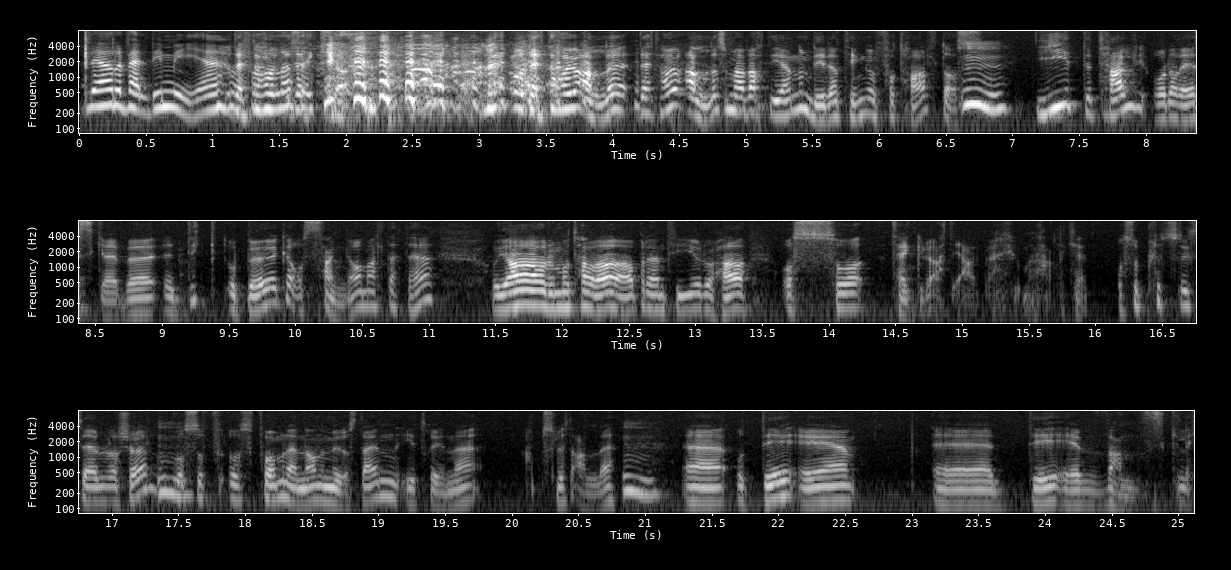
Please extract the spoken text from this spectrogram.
blir det veldig mye å forholde seg til. Men, og dette har, alle, dette har, jo alle, som har vært igjennom de der tingene, fortalt oss mm. i detalj. Og det er skrevet eh, dikt og bøker og sanger om alt dette her. Og ja, du må ta vare på den tida du har. Og så tenker du at ja, jo, men herlighet. Og så plutselig så er du deg sjøl, mm. og, og, så får vi denne mursteinen i trynet. Absolutt alle. Mm. Eh, og det er, eh, det er vanskelig.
